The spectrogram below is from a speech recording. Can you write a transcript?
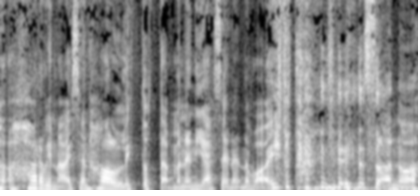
harvinaisen hallittu tämmöinen jäsenen vaihto, täytyy sanoa.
